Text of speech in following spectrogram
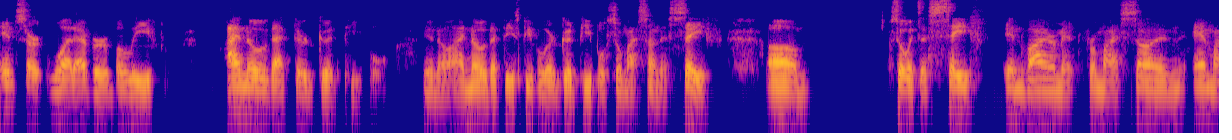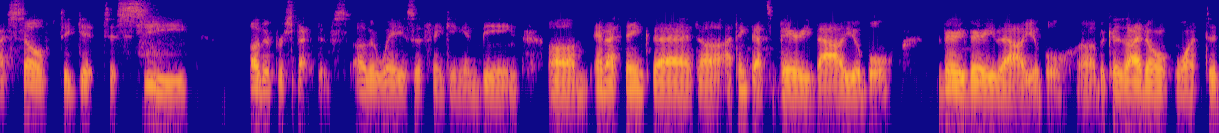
insert whatever belief. I know that they're good people. You know, I know that these people are good people, so my son is safe. Um, so it's a safe environment for my son and myself to get to see other perspectives, other ways of thinking and being. Um, and I think that uh, I think that's very valuable, very very valuable uh, because I don't want to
